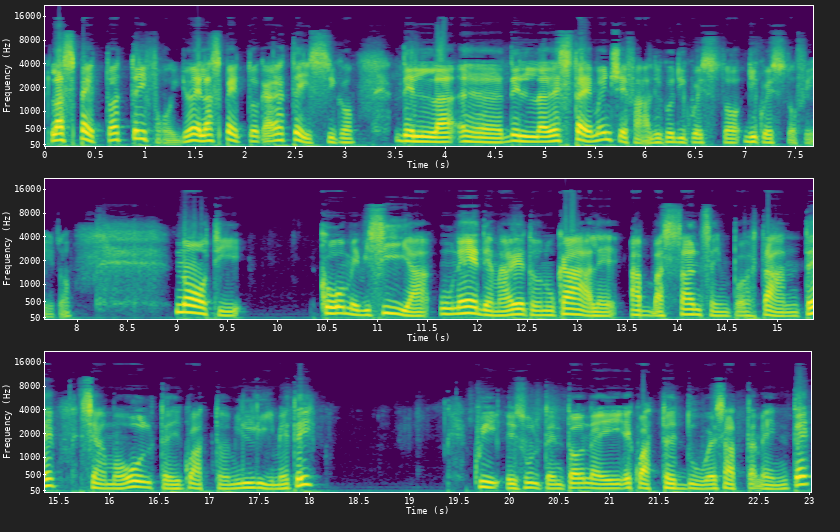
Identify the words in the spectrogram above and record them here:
l'aspetto a trifoglio è l'aspetto caratteristico del, eh, dell'estremo encefalico di questo, di questo feto. Noti come vi sia un edema retronucale abbastanza importante, siamo oltre i 4 mm, qui risulta intorno ai 4,2 esattamente,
